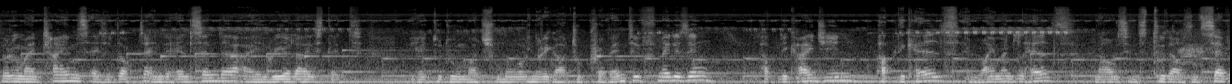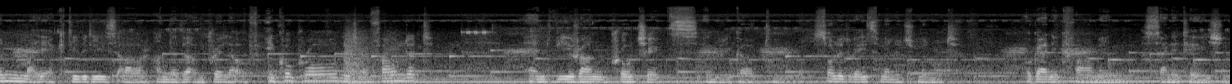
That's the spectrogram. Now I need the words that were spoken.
During my times as a doctor in the health center, I realized that we had to do much more in regard to preventive medicine, public hygiene, public health, environmental health. Now since 2007 my activities are under the umbrella of EcoPro, which I founded and we run projects in regard to solid waste management, organic farming, sanitation,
